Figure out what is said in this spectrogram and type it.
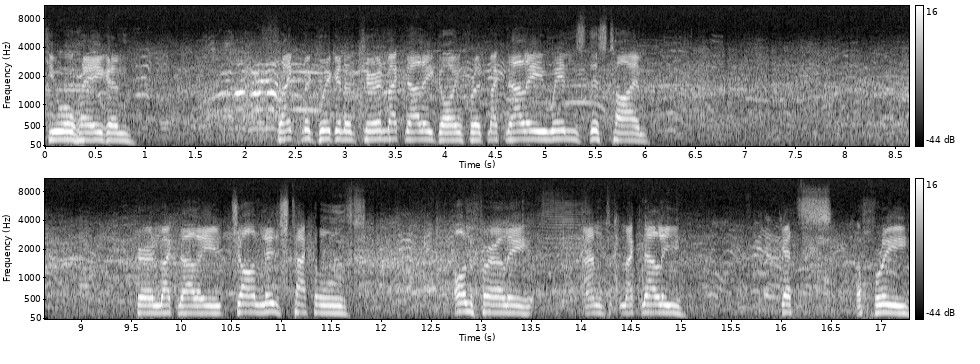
Hugh O'Hagan, Frank McGuigan and Kieran McNally going for it. McNally wins this time. Kieran McNally, John Lynch tackles unfairly and McNally gets a free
